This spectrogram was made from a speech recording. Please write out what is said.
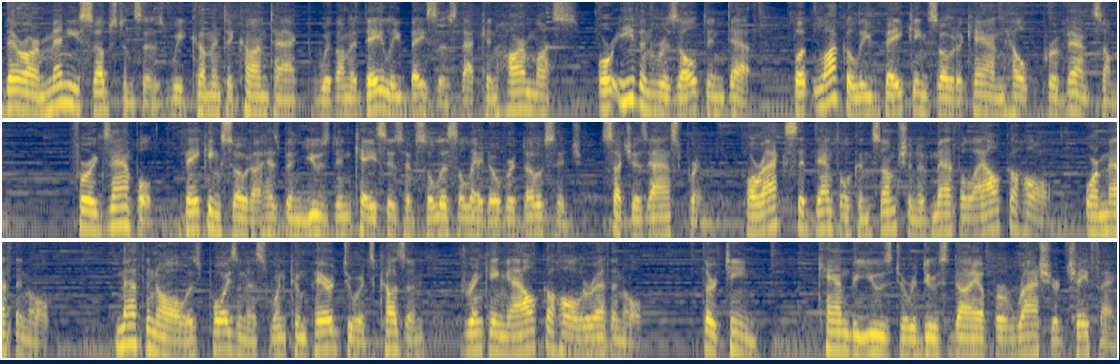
There are many substances we come into contact with on a daily basis that can harm us or even result in death, but luckily baking soda can help prevent some. For example, baking soda has been used in cases of salicylate overdosage, such as aspirin, or accidental consumption of methyl alcohol, or methanol. Methanol is poisonous when compared to its cousin, drinking alcohol or ethanol. 13. Can be used to reduce diaper rash or chafing.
